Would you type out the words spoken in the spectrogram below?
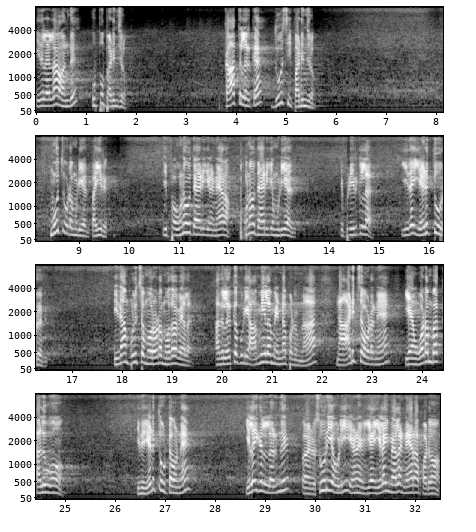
இதுலெல்லாம் வந்து உப்பு படிஞ்சிடும் காற்றுல இருக்க தூசி படிஞ்சிடும் மூச்சு விட முடியாது பயிர் இப்போ உணவு தயாரிக்கிற நேரம். உணவு தயாரிக்க முடியாது. இப்படி இருக்குல்ல? இதை எடுத்து விடுறது. இதுதான் புளிச்ச மோரோட மொதல் வேலை. அதில் இருக்கக்கூடிய அமிலம் என்ன பண்ணும்னா நான் அடித்த உடனே என் உடம்ப கழுவும். இதை எடுத்து விட்ட உடனே சூரிய ஒளி என- என் இலை மேலே நேராக படும்.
